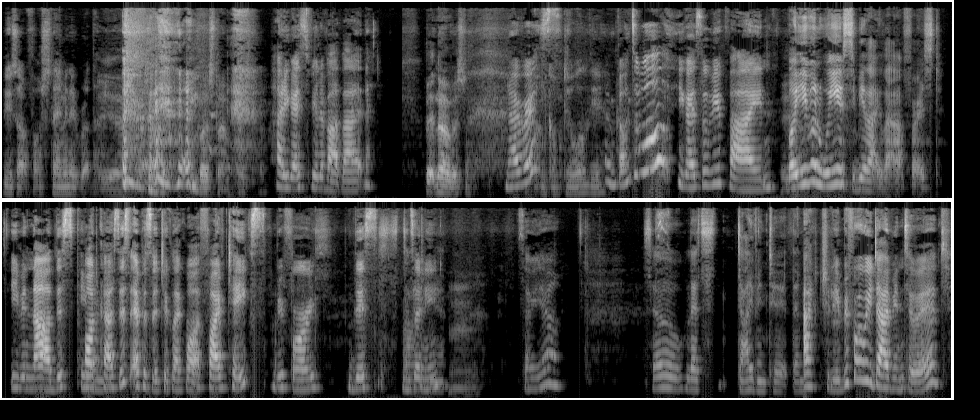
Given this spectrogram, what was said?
This is our first time in it, brother. Yeah. First time. First time. How do you guys feel about that? Bit nervous. Nervous? Uncomfortable, yeah. Uncomfortable? You guys will be fine. Yeah. But even we used to be like that at first. Even now, this Even- podcast, this episode took like what five takes before this Starting Mm. So yeah. So let's dive into it then. Actually, before we dive into it,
